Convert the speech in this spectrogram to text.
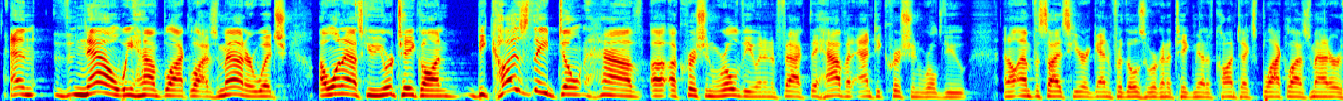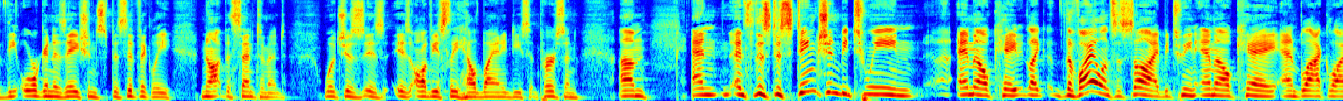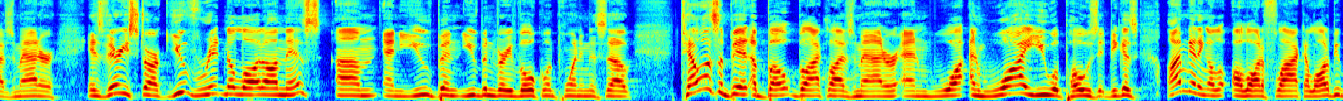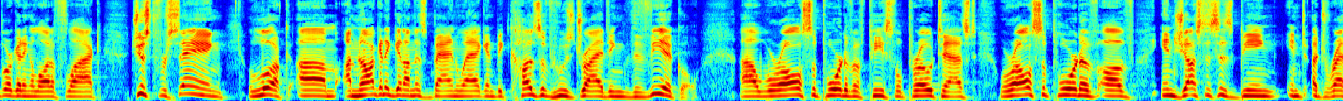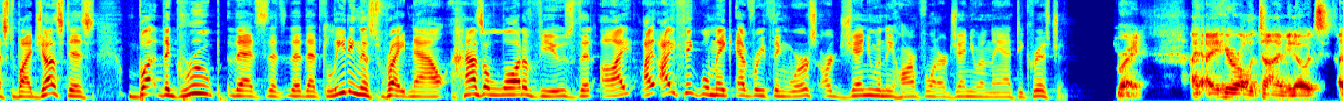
and now we have Black Lives Matter, which I want to ask you your take on because they don't have a, a Christian worldview, and in fact, they have an anti Christian worldview. And I'll emphasize here again for those who are going to take me out of context Black Lives Matter, the organization specifically, not the sentiment, which is, is, is obviously held by any decent person. Um, and, and so this distinction between MLK, like the violence aside, between MLK and Black Lives Matter is very stark. You've written a lot on this, um, and you've been you've been very vocal in pointing this out. Tell us a bit about Black Lives Matter and why and why you oppose it. Because I'm getting a, a, lot of flack. A lot of people are getting a lot of flack just for saying, "Look, um, I'm not going to get on this bandwagon because of who's driving the vehicle." Uh, we're all supportive of peaceful protest. We're all supportive of injustices being in- addressed by justice. But the group that's, that's that's leading this right now has a lot of views that I, I, I think will make everything worse, are genuinely harmful, and are genuinely anti-Christian. Right. I, I hear all the time. You know, it's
